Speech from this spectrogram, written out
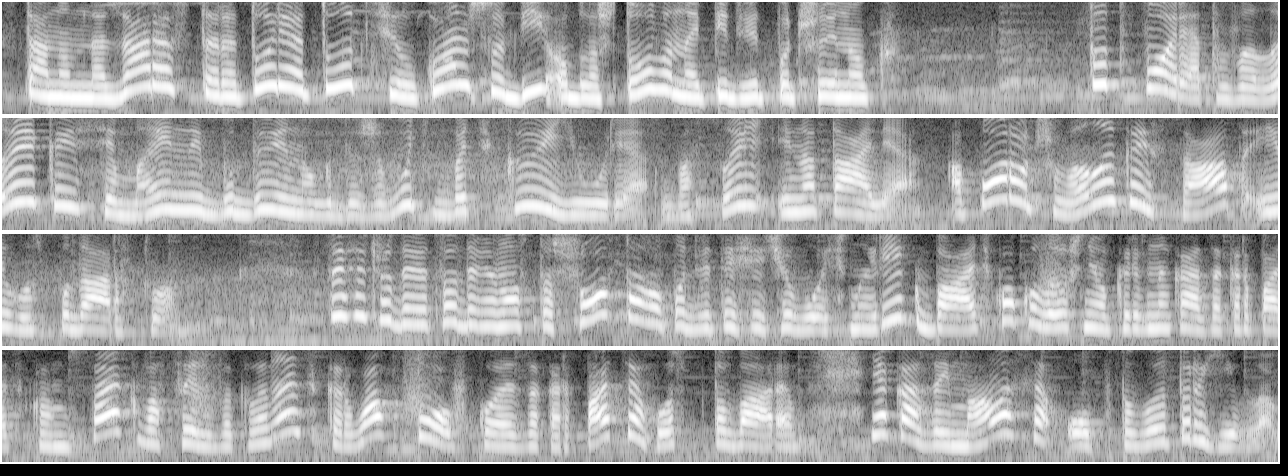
Станом на зараз територія тут цілком собі облаштована під відпочинок. Тут поряд великий сімейний будинок, де живуть батьки Юрія, Василь і Наталія. А поруч великий сад і господарство. З 1996 по 2008 рік батько колишнього керівника Закарпатської МСЕК Василь Виклинець керував товкою Закарпаття Госптовари, яка займалася оптовою торгівлею.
